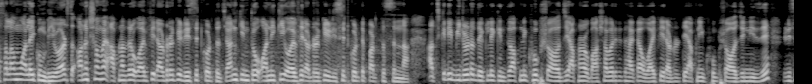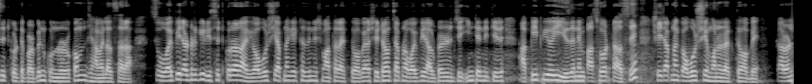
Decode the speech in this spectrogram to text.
আসসালামু আলাইকুম ভিউয়ার্স। অনেক সময় আপনাদের ওয়াইফি রাউটারকে রিসেট করতে চান, কিন্তু অনেকেই ওয়াইফি রাউটারকে রিসেট করতে পারতেছেন না। আজকের এই ভিডিওটা দেখলে কিন্তু আপনি খুব সহজে আপনার বাসা বাড়িতে থাকা ওয়াইফি রাউটারটি আপনি খুব সহজে নিজে রিসেট করতে পারবেন কোনো রকম ঝামেলা ছাড়া। সো ওয়াইফি রাউটারকে রিসেট করার আগে অবশ্যই আপনাকে একটা জিনিস মাথায় রাখতে হবে, আর সেটা হচ্ছে আপনার ওয়াইফি রাউটারের যে ইন্টারনেটের পিপিও ইউজার নেম পাসওয়ার্ডটা আছে, সেটা আপনাকে অবশ্যই মনে রাখতে হবে। কারণ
